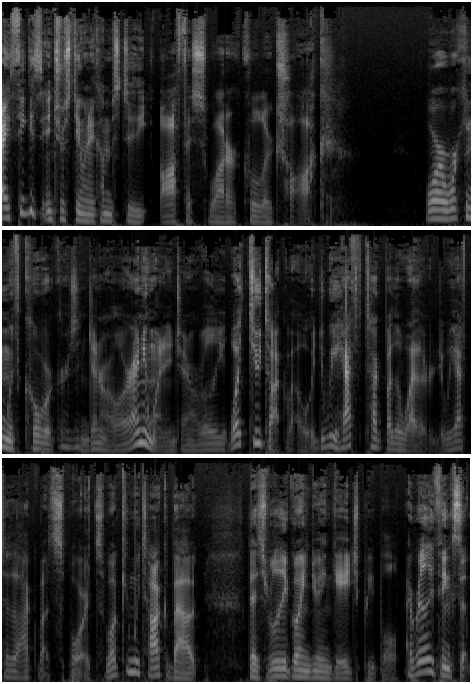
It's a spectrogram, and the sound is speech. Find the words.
I think is interesting when it comes to the office water cooler talk or working with coworkers in general, or anyone in general, really, what to talk about? Do we have to talk about the weather? Do we have to talk about sports? What can we talk about that's really going to engage people? I really think that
